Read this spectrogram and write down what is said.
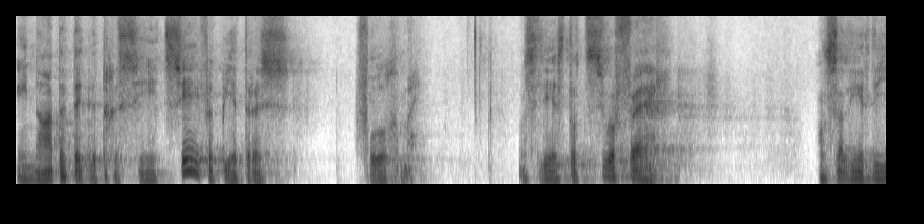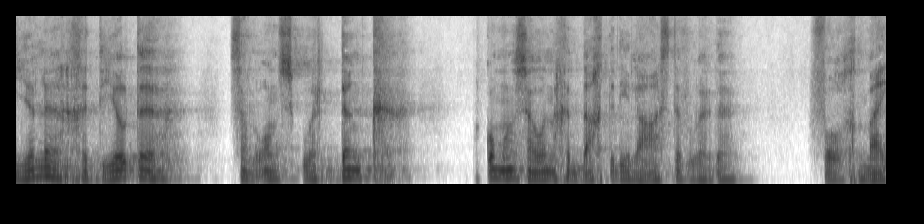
En nadat hy dit gesê het, sê hy vir Petrus: "Volg my." Ons lees tot sover. Ons sal hierdie hele gedeelte sal ons oordink. Kom ons hou in gedagte die laaste woorde. Volg my.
